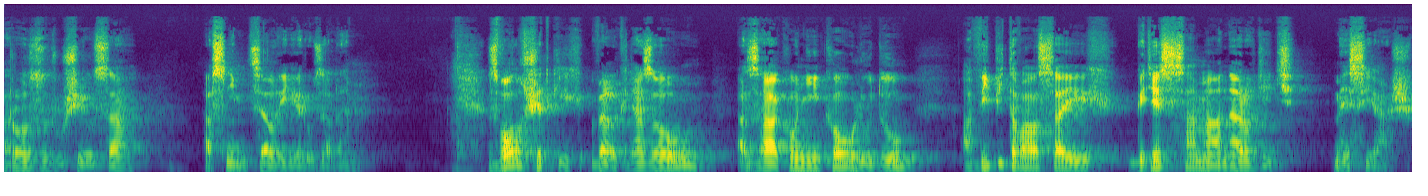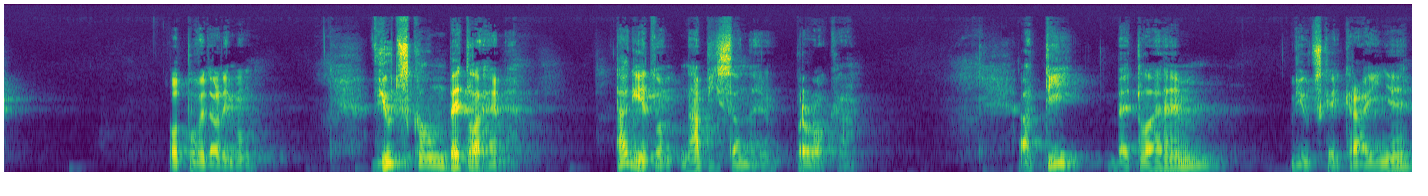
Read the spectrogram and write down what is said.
rozrušil sa a s ním celý Jeruzalém. Zvolal všetkých veľkňazov a zákonníkov ľudu a vypitoval sa ich, kde sa má narodiť Mesiáš. Odpovedali mu, v judskom Betleheme. Tak je to napísané proroka. A ty, Betlehem, v judskej krajine,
